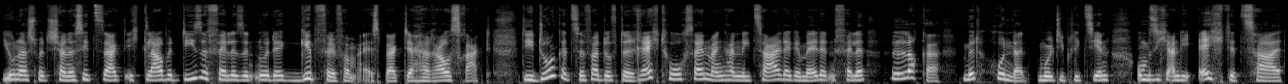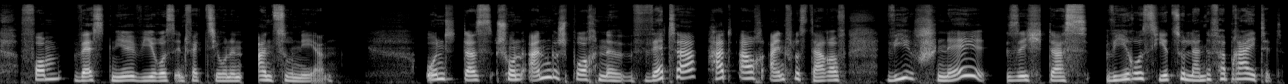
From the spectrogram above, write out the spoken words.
Jonas Schmidt-Chanassit sagt, ich glaube, diese Fälle sind nur der Gipfel vom Eisberg, der herausragt. Die Dunkelziffer dürfte recht hoch sein. Man kann die Zahl der gemeldeten Fälle locker mit 100 multiplizieren, um sich an die echte Zahl vom West-Nil-Virus-Infektionen anzunähern. Und das schon angesprochene Wetter hat auch Einfluss darauf, wie schnell sich das Virus hierzulande verbreitet.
